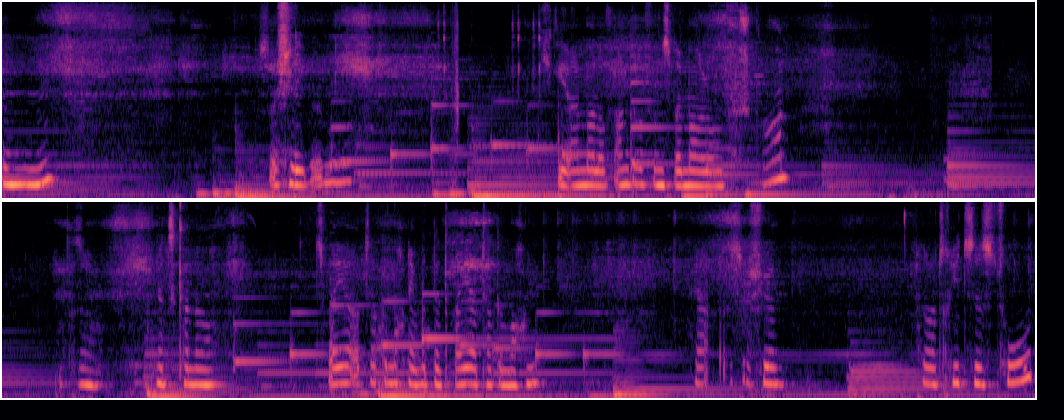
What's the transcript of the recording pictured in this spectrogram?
Mhm. So, ich lebe immer noch. Ich gehe einmal auf Angriff und zweimal auf Sparen. So, jetzt kann er Zweier-Attacke machen. Er wird eine Dreier-Attacke machen. Ja, ist schön. Patrice ist tot.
